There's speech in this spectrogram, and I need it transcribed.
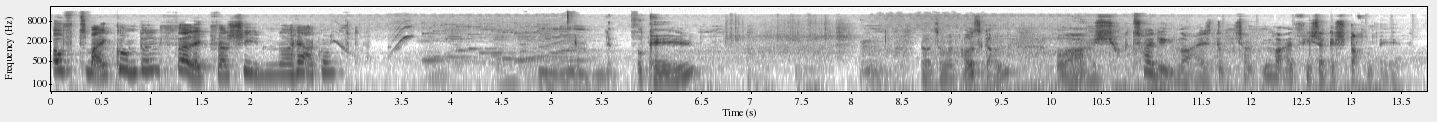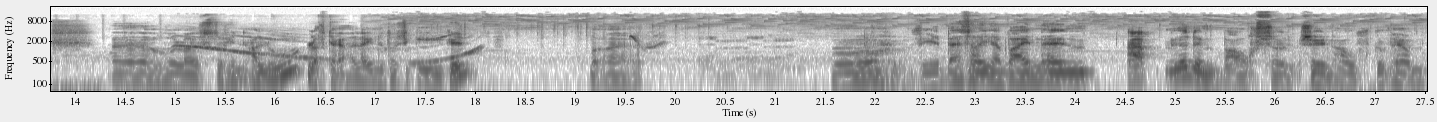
auf zwei Kumpel völlig verschiedener Herkunft. Okay. So, jetzt haben wir einen Ausgang. Boah, wie heute überall? Ich habe überall Viecher gestochen, ey. Äh, wo läufst du hin? Hallo? Läuft der alleine durch die Gegend? Äh. Oh, viel besser, ihr beiden Helden. Habt mir den Bauch schon schön aufgewärmt.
